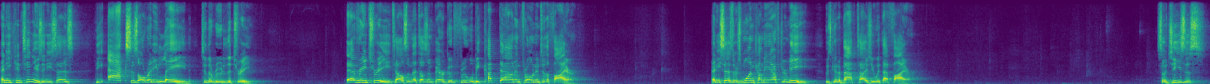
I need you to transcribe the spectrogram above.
And he continues and he says, The axe is already laid to the root of the tree. Every tree, he tells them, that doesn't bear good fruit will be cut down and thrown into the fire. And he says, There's one coming after me who's going to baptize you with that fire. So Jesus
